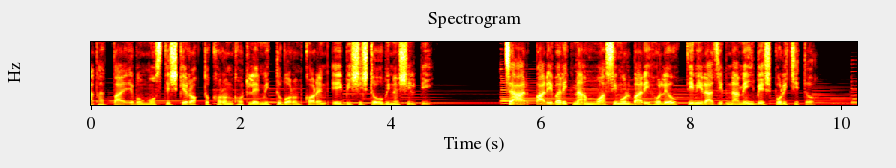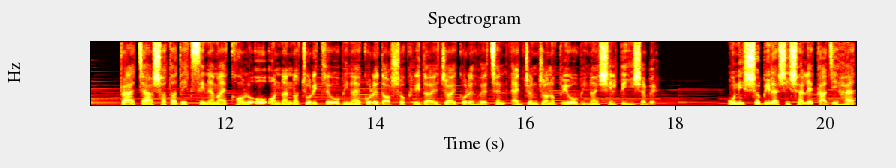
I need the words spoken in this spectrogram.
আঘাত পায় এবং মস্তিষ্কে রক্তক্ষরণ ঘটলে মৃত্যুবরণ করেন এই বিশিষ্ট অভিনয়শিল্পী। চার, পারিবারিক নাম ওয়াসিমুল বাড়ি হলেও তিনি রাজীব নামেই বেশ পরিচিত। প্রায় চার শতাধিক সিনেমায় খল ও অন্যান্য চরিত্রে অভিনয় করে দর্শক হৃদয়ে জয় করে হয়েছেন একজন জনপ্রিয় অভিনয় শিল্পী হিসেবে। উনিশশো বিরাশি সালে কাজী হায়াত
